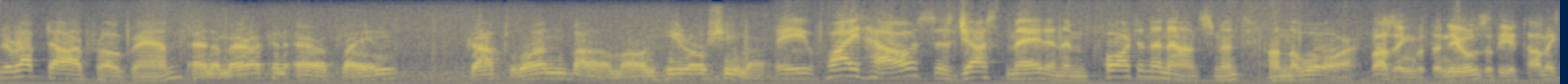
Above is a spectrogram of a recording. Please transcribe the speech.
Interrupt our program. An American airplane dropped one bomb on Hiroshima. The White House has just made an important announcement on the war. Buzzing with the news of the atomic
